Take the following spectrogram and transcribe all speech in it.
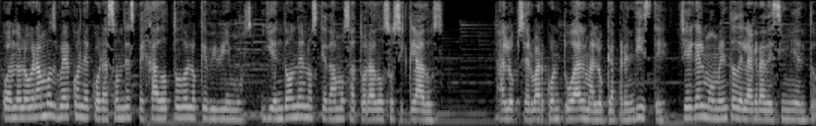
cuando logramos ver con el corazón despejado todo lo que vivimos y en dónde nos quedamos atorados o ciclados. Al observar con tu alma lo que aprendiste, llega el momento del agradecimiento.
